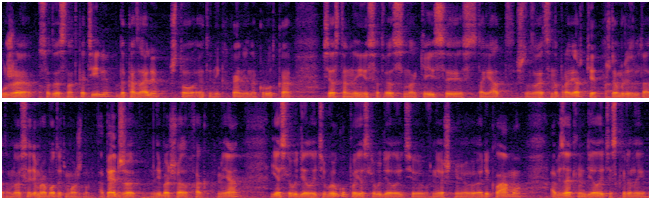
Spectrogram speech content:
уже, соответственно, откатили, доказали, что это никакая не накрутка. Все остальные, соответственно, кейсы стоят, что называется, на проверке, ждем результата. Но с этим работать можно. Опять же, небольшой лайфхак от меня. Если вы делаете выкупы, если вы делаете внешнюю рекламу, обязательно делайте скрины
